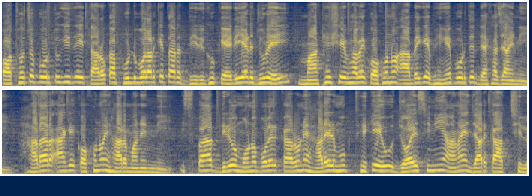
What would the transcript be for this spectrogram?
অথচ পর্তুগিজ এই তারকা ফুটবলারকে তার দীর্ঘ ক্যারিয়ার জুড়েই মাঠে সেভাবে কখনো আবেগে ভেঙে পড়তে দেখা যায়নি। হারার আগে কখনোই হার মানেননি। ইস্পাত দৃঢ় মনোবলের কারণে হারের মুখ থেকেও জয় ছিনিয়ে আনায় যার কাজ ছিল।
